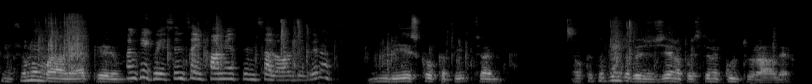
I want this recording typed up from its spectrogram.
Non sono male, è che Anche qui senza infamia, senza lode, vero? non riesco a capire. Cioè, a questo punto penso sia una questione culturale.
